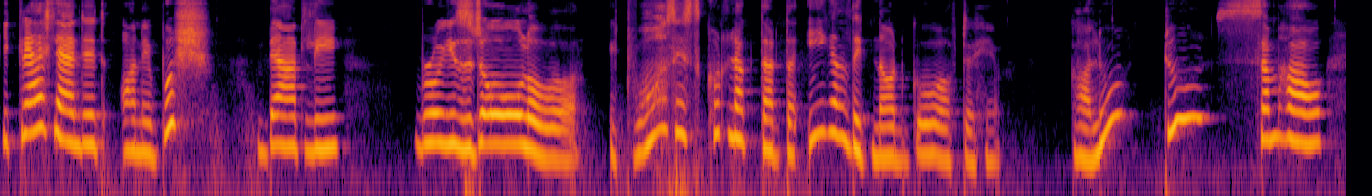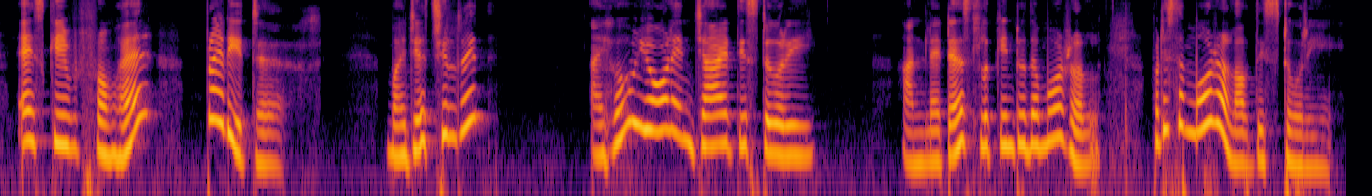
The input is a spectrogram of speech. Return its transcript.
He crash landed on a bush, badly bruised all over. It was his good luck that the eagle did not go after him. Kalu, too, somehow escaped from her predator. My dear children, I hope you all enjoyed this story. And let us look into the moral. What is the moral of this story?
